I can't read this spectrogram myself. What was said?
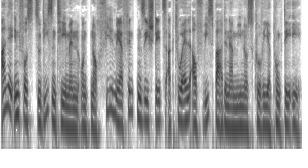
Alle Infos zu diesen Themen und noch viel mehr finden Sie stets aktuell auf wiesbadener-kurier.de.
